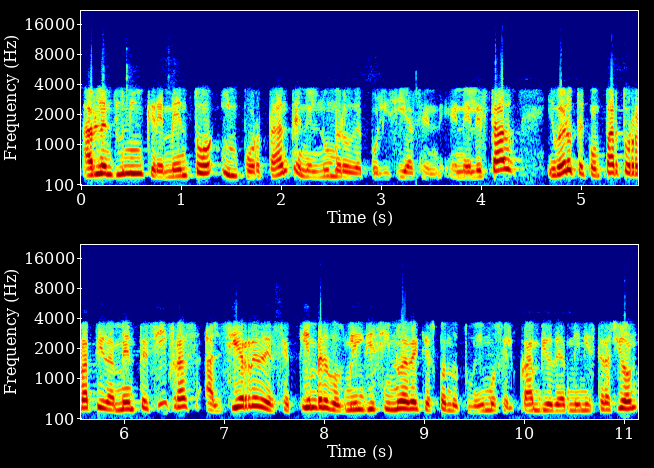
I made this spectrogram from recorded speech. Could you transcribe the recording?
hablan de un incremento importante en el número de policías en, en el Estado. Y bueno, te comparto rápidamente cifras. Al cierre de septiembre de 2019, que es cuando tuvimos el cambio de administración,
